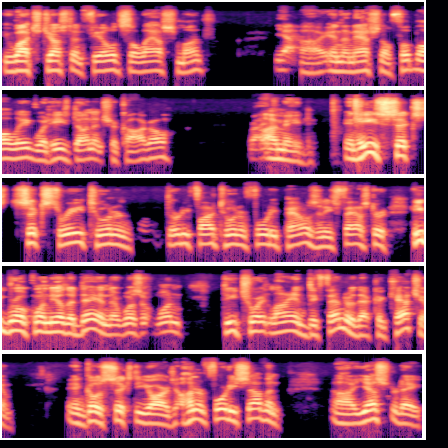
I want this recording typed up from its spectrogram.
you watch Justin Fields the last month. Yeah. Uh, in the National Football League, what he's done in Chicago. Right. I mean, and he's six six three, 235, 240 pounds, and he's faster. He broke one the other day, and there wasn't one Detroit Lion defender that could catch him and go 60 yards. 147 uh, yesterday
